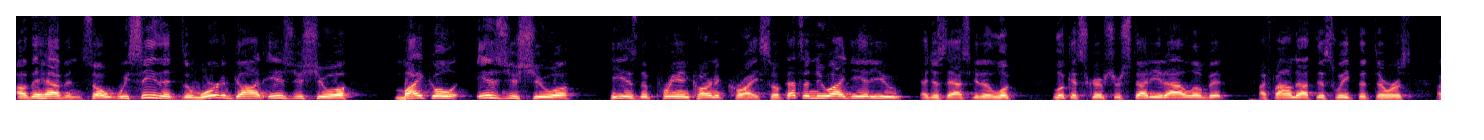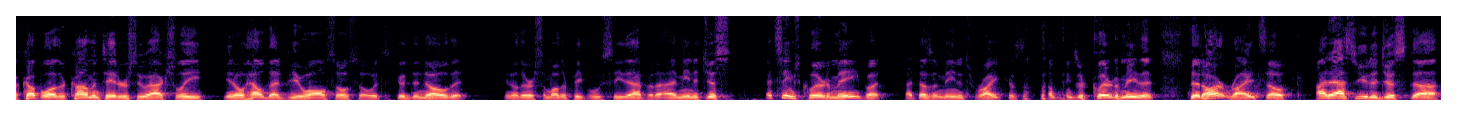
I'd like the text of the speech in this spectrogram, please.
of the heaven. So we see that the Word of God is Yeshua. Michael is Yeshua. He is the pre-incarnate Christ. So if that's a new idea to you, I just ask you to look, look at Scripture, study it out a little bit. I found out this week that there was a couple other commentators who actually, you know, held that view also. So it's good to know that, you know, there are some other people who see that. But I mean, it just, it seems clear to me, but that doesn't mean it's right because some things are clear to me that, that aren't right. So I'd ask you to just uh,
